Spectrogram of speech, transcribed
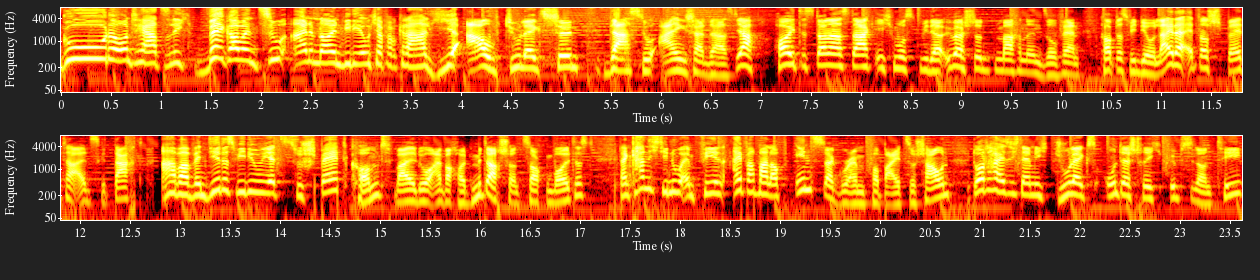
Gute und herzlich willkommen zu einem neuen Video hier auf dem Kanal hier auf Julex. Schön, dass du eingeschaltet hast. Ja, heute ist Donnerstag, ich muss wieder Überstunden machen, insofern kommt das Video leider etwas später als gedacht. Aber wenn dir das Video jetzt zu spät kommt, weil du einfach heute Mittag schon zocken wolltest, dann kann ich dir nur empfehlen, einfach mal auf Instagram vorbeizuschauen. Dort heiße ich nämlich julex-yt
